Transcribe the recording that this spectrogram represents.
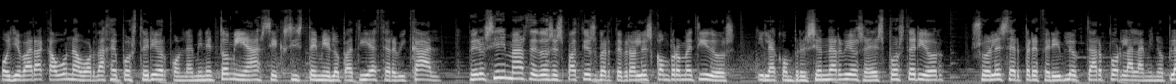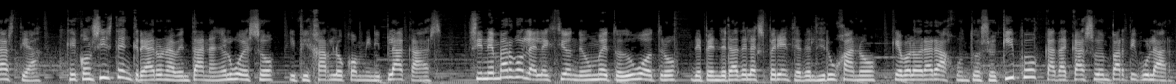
o llevar a cabo un abordaje posterior con la minectomía si existe mielopatía cervical. Pero si hay más de dos espacios vertebrales comprometidos y la compresión nerviosa es posterior, suele ser preferible optar por la laminoplastia, que consiste en crear una ventana en el hueso y fijarlo con mini placas. Sin embargo, la elección de un método u otro dependerá de la experiencia del cirujano, que valorará junto a su equipo cada caso en particular.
